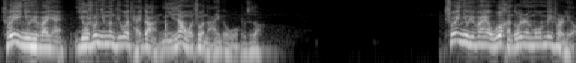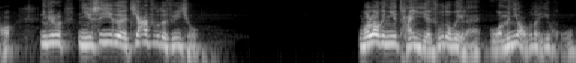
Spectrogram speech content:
所以你会发现，有时候你们给我抬杠，你让我做哪一个，我不知道。所以你会发现，我很多人我没法聊。你比如说，你是一个家猪的追求，我老跟你谈野猪的未来，我们尿不到一壶。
